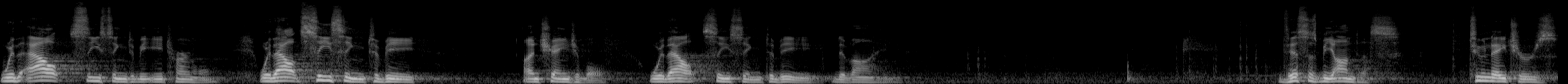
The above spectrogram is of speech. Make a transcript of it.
without ceasing to be eternal, without ceasing to be unchangeable, without ceasing to be divine. This is beyond us. Two natures,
